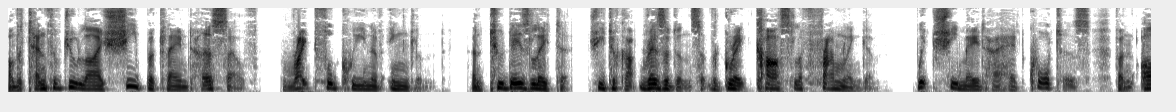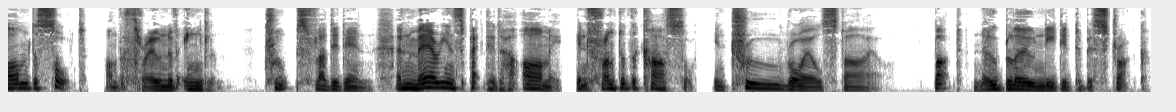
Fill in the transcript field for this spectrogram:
On the 10th of July, she proclaimed herself rightful Queen of England, and two days later she took up residence at the great castle of Framlingham, which she made her headquarters for an armed assault on the throne of England. Troops flooded in, and Mary inspected her army in front of the castle in true royal style. But no blow needed to be struck.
